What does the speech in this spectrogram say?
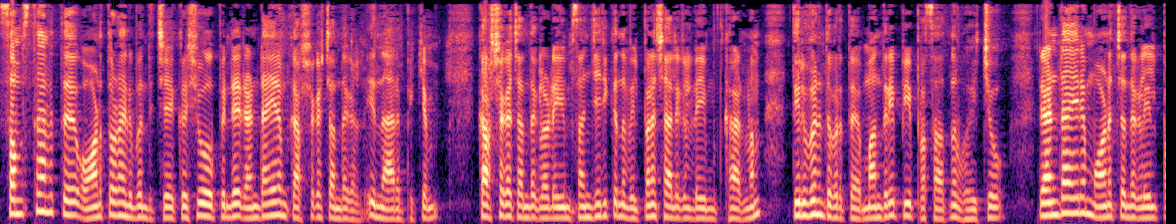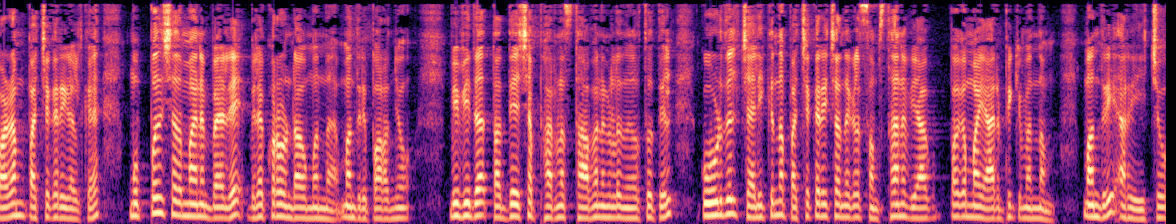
സംസ്ഥാനത്ത് ഓണത്തോടനുബന്ധിച്ച് കൃഷിവകുപ്പിന്റെ രണ്ടായിരം കർഷക ചന്തകൾ ഇന്ന് ആരംഭിക്കും. കർഷക ചന്തകളുടെയും സഞ്ചരിക്കുന്ന വിൽപ്പനശാലകളുടെയും ഉദ്ഘാടനം തിരുവനന്തപുരത്ത് മന്ത്രി പി പ്രസാദ് നിർവഹിച്ചു. രണ്ടായിരം ഓണച്ചന്തകളിൽ പഴം പച്ചക്കറികൾക്ക് മുപ്പത് ശതമാനം വരെ വിലക്കുറവുണ്ടാവുമെന്ന് മന്ത്രി പറഞ്ഞു. വിവിധ തദ്ദേശ ഭരണ സ്ഥാപനങ്ങളുടെ നേതൃത്വത്തിൽ കൂടുതൽ ചലിക്കുന്ന പച്ചക്കറി ചന്തകൾ സംസ്ഥാന വ്യാപകമായി ആരംഭിക്കുമെന്നും മന്ത്രി അറിയിച്ചു.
